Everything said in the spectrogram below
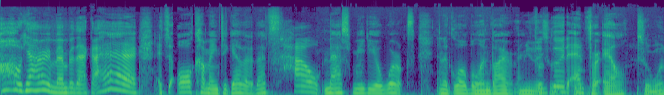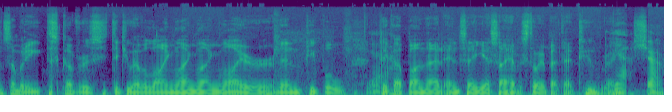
"Oh yeah, I remember that guy." Hey, it's all coming together. That's how mass media works in a global environment, mean for good and for ill. So once somebody discovers that you have a lying, lying, lying liar, then people Yeah. pick up on that and say, "Yes, I have a story about that too." Right? Yeah, sure.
